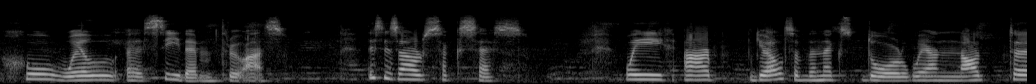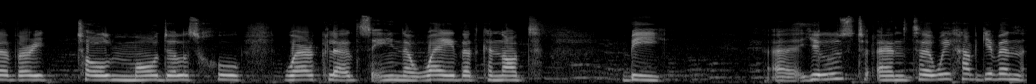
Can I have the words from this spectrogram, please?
who will uh, see them through us. This is our success. We are girls of the next door. We are not uh, very tall models who wear clothes in a way that cannot be uh, used, and uh, we have given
